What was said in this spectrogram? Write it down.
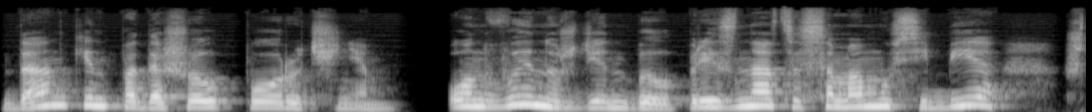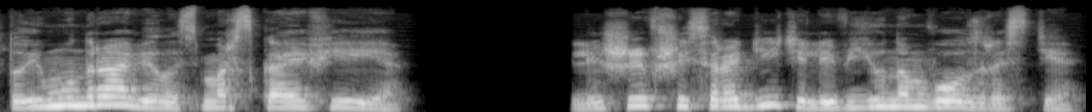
Данкин подошел к поручням. он вынужден был признаться самому себе, что ему нравилась морская фея. Лишившись родителей в юном возрасте,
